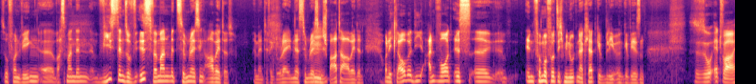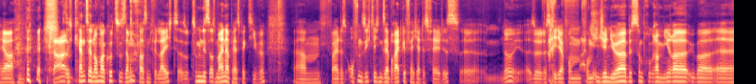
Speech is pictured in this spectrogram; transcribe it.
so von wegen, äh, was man denn, wie es denn so ist, wenn man mit Simracing arbeitet, im Endeffekt, oder in der Simracing-Sparte arbeitet. Und ich glaube, die Antwort ist äh, in 45 Minuten erklärt gewesen. So etwa, ja. Klar, Also ich kann es ja noch mal kurz zusammenfassen vielleicht, also zumindest aus meiner Perspektive, ähm, weil das offensichtlich ein sehr breit gefächertes Feld ist. Äh, ne? Also das geht ja vom, vom. Ingenieur bis zum Programmierer über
